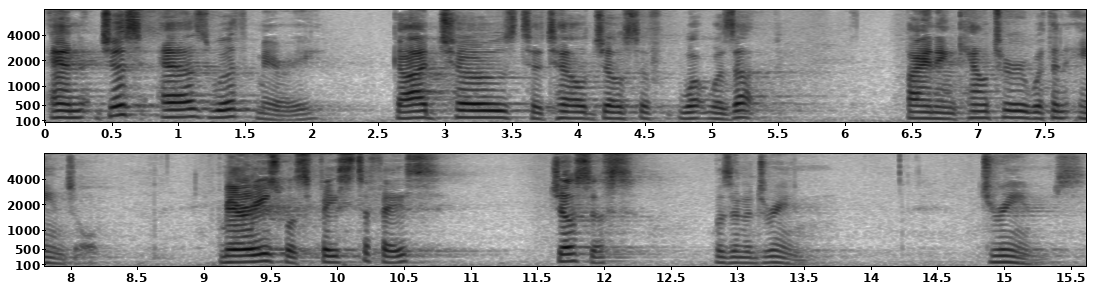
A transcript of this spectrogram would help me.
And just as with Mary, God chose to tell Joseph what was up by an encounter with an angel. Mary's was face to face, Joseph's was in a dream. Dreams.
